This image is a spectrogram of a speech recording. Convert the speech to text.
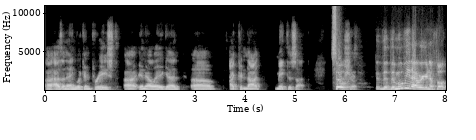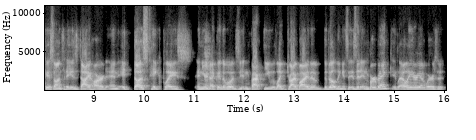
uh, as an Anglican priest uh, in LA again uh, I could not make this up. So sure. the, the movie that we're going to focus on today is Die Hard, and it does take place in your neck of the woods. In fact, you like drive by the, the building. Is, is it in Burbank, LA area? Where is it?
